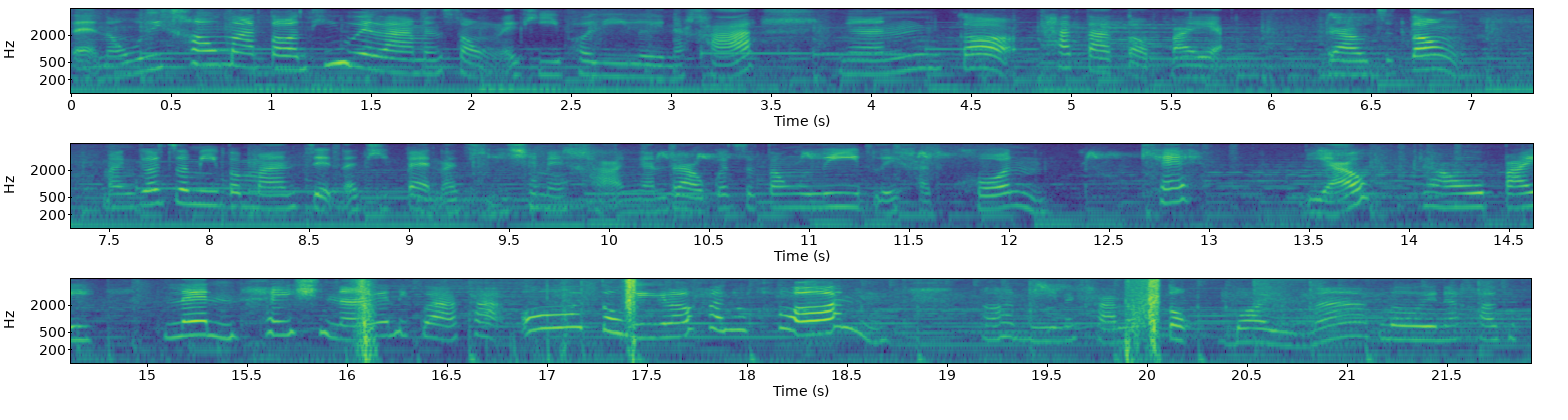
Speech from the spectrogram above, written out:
แต่น้องวิลลี่เข้ามาตอนที่เวลามัน2นาทีพอดีเลยนะคะ งั้นก็ถ้าตาต่อไปอะ เราจะต้องมันก็จะมีประมาณ7นาที8นาทีใช่ไหมคะ งั้นเราก็จะต้องรีบเลยค่ะทุกคน โอเค เดี๋ยวเราไปเล่นให้ชนะกันดีกว่าค่ะ โอ้ตกอีกแล้วค่ะทุกคน ตอนนี้นะคะเราตกบ่อยมากเลยนะคะ ทุก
